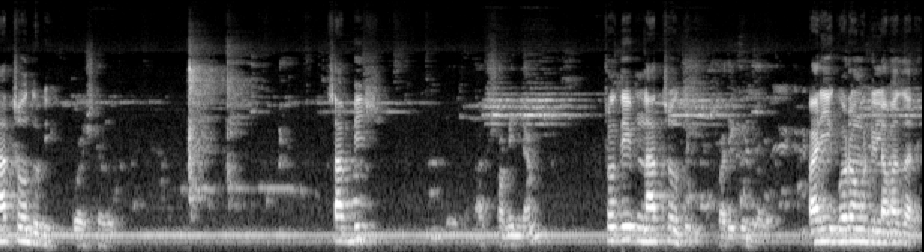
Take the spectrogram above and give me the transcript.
নাথ চৌধুরী। বয়সটা ছাব্বিশ। আর স্বামীর নাম? প্রদীপ নাথ চৌধুরী। বাড়ি কোন জায়গায়? বাড়ি গরমটিলা বাজারে।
